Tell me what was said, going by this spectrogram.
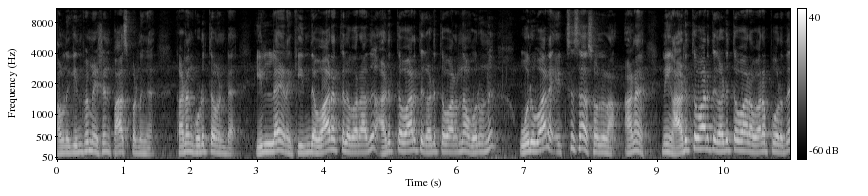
அவனுக்கு இன்ஃபர்மேஷன் பாஸ் பண்ணுங்கள் கடன் கொடுத்தவன்ட்ட இல்லை எனக்கு இந்த வாரத்தில் வராது அடுத்த வாரத்துக்கு அடுத்த வாரம் தான் வரும்னு ஒரு வாரம் எக்ஸஸாக சொல்லலாம். ஆனால் நீங்கள் அடுத்த வாரத்துக்கு அடுத்த வாரம் வரப்போகிறத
